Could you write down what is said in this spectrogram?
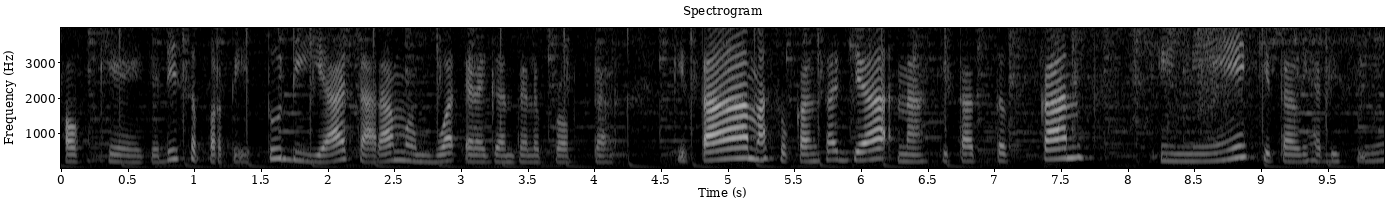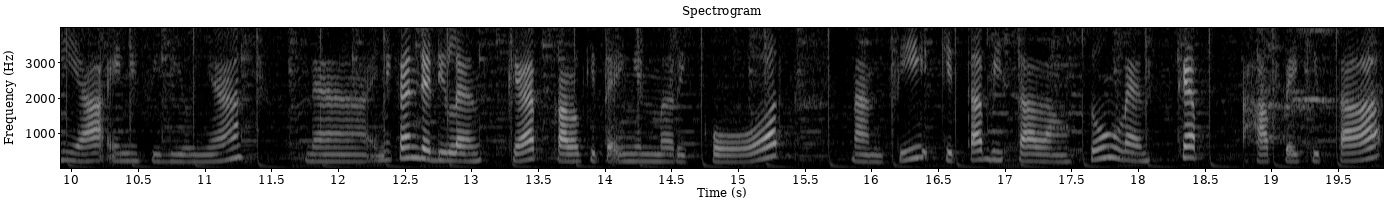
Oke, jadi seperti itu dia cara membuat elegan teleprompter. Kita masukkan saja. Nah, kita tekan ini, kita lihat di sini ya, ini videonya. Nah, ini kan jadi landscape. Kalau kita ingin merecord, nanti kita bisa langsung landscape HP kita.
